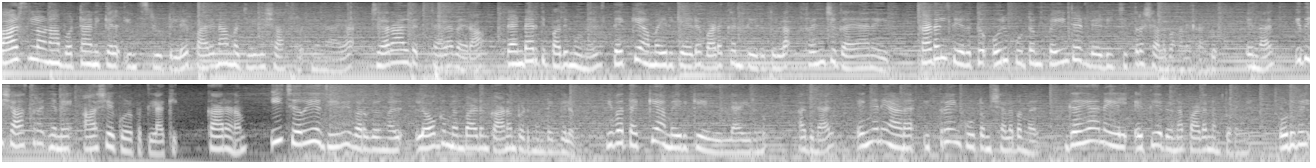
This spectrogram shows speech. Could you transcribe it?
ബാഴ്സലോണ ബൊട്ടാനിക്കൽ ഇൻസ്റ്റിറ്റ്യൂട്ടിലെ പരിണാമ ജീവിശാസ്ത്രജ്ഞനായ ജെറാൾഡ് ടെലവേറ രണ്ടായിരത്തി പതിമൂന്നിൽ തെക്കേ അമേരിക്കയുടെ വടക്കൻ തീരത്തുള്ള ഫ്രഞ്ച് ഗയാനയിൽ കടൽ തീരത്ത് ഒരു കൂട്ടം പെയിന്റഡ് ലേഡി ചിത്രശലഭങ്ങളെ കണ്ടു. എന്നാൽ ഇത് ശാസ്ത്രജ്ഞനെ ആശയക്കുഴപ്പത്തിലാക്കി. കാരണം ഈ ചെറിയ ജീവിവർഗങ്ങൾ ലോകമെമ്പാടും കാണപ്പെടുന്നുണ്ടെങ്കിലും ഇവ തെക്കേ അമേരിക്കയിലില്ലായിരുന്നു. അതിനാൽ എങ്ങനെയാണ് ഇത്രയും കൂട്ടം ശലഭങ്ങൾ ഗയാനയിൽ എത്തിയതെന്ന പഠനം തുടങ്ങി. ഒടുവിൽ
